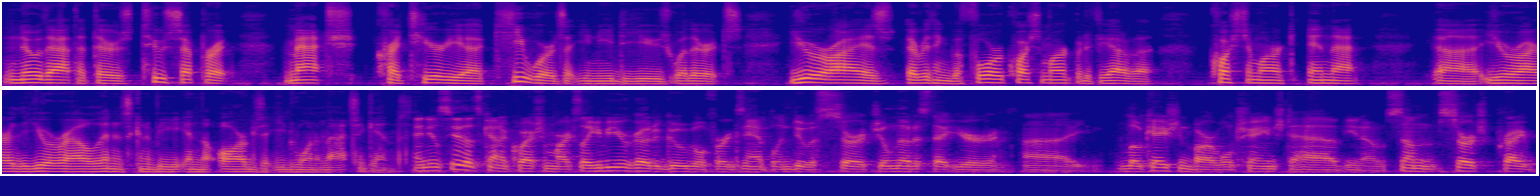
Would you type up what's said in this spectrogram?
know that that there's two separate match criteria keywords that you need to use. Whether it's URI is everything before a question mark, but if you have a question mark in that uh, URI or the URL, then it's going to be in the args that you'd want to match against. And you'll see those kind of question marks. Like if you go to Google, for example, and do a search, you'll notice that your uh, location bar will change to have you know some search pri-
